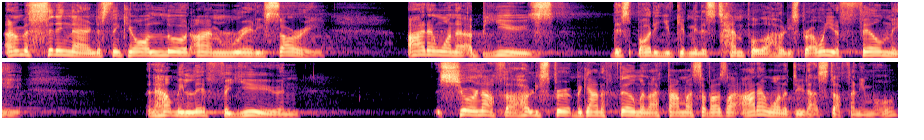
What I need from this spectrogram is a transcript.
And I remember sitting there and just thinking, oh Lord, I'm really sorry. I don't want to abuse this body you've given me, this temple, the Holy Spirit. I want you to fill me and help me live for you. And sure enough, the Holy Spirit began to fill me, and I found myself, I was like, I don't want to do that stuff anymore.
